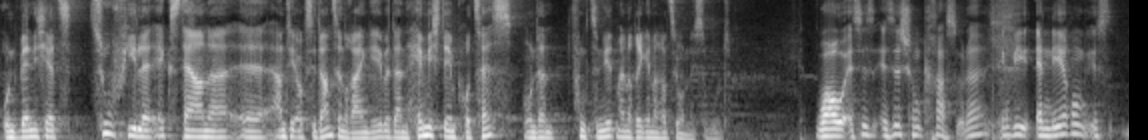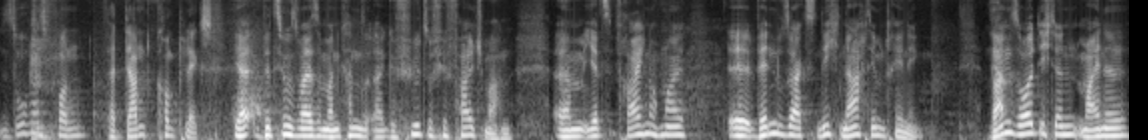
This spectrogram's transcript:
Und wenn ich jetzt zu viele externe äh, Antioxidantien reingebe, dann hemme ich den Prozess und dann funktioniert meine Regeneration nicht so gut. Wow, es ist, es ist schon krass, oder? Irgendwie Ernährung ist sowas von verdammt komplex. Ja, beziehungsweise man kann äh, gefühlt so viel falsch machen. Ähm, jetzt frage ich nochmal, äh, wenn du sagst, nicht nach dem Training, wann ja. sollte ich denn meine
